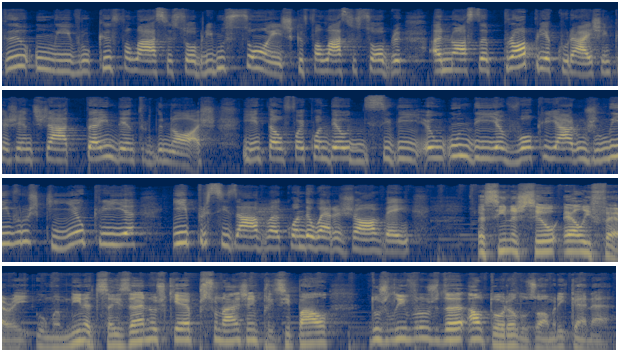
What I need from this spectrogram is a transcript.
de um livro que falasse sobre emoções, que falasse sobre a nossa própria coragem que a gente já tem dentro de nós. E então foi quando eu decidi, eu um dia vou criar os livros que eu queria e precisava quando eu era jovem. Assim nasceu Ellie Ferry, uma menina de 6 anos que é a personagem principal dos livros da autora luso-americana.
